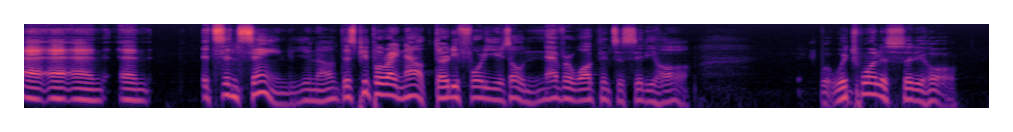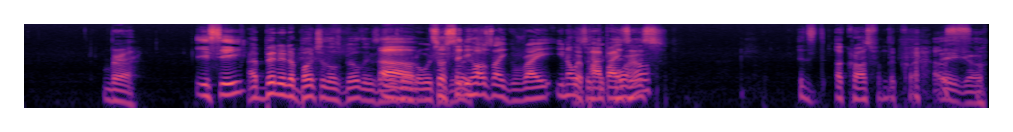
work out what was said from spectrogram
and and and it's insane, you know. There's people right now, 30, 40 years old, never walked into City Hall. But which one is City Hall? Bruh. You see? I've been in a bunch of those buildings. I Uh, don't know which. One. So is City which. Hall's like right, you know where Is it the Popeyes courthouse? is? It's across from the courthouse. There you go.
